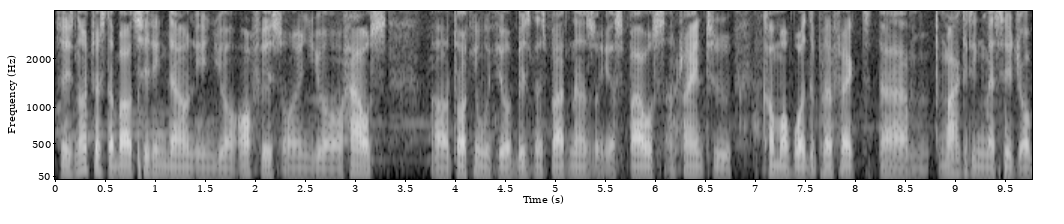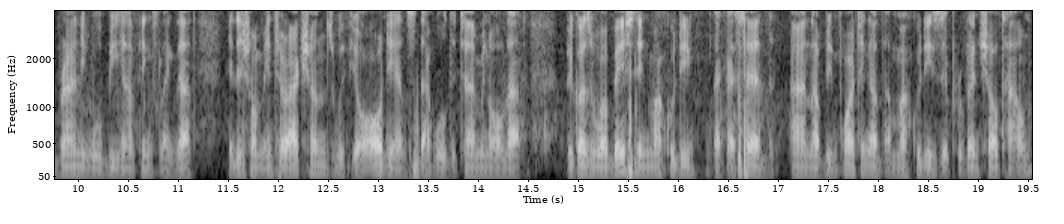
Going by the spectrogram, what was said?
So it's not just about sitting down in your office or in your house uh, talking with your business partners or your spouse and trying to come up with the perfect um, marketing message or branding will be and things like that. It is from interactions with your audience that will determine all that. Because we're based in Makurdi, like I said, and I've been pointing out that Makurdi is a provincial town.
